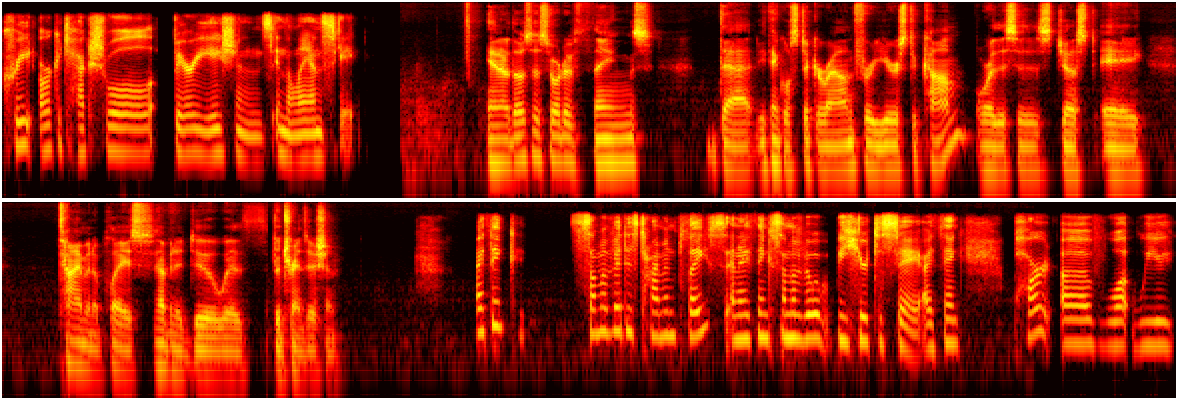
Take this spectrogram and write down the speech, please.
create architectural variations in the landscape. And are those the sort of things that you think will stick around for years to come, or this is just a time and a place having to do with the transition? I think some of it is time and place, and I think some of it will be here to stay. I think part of what we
